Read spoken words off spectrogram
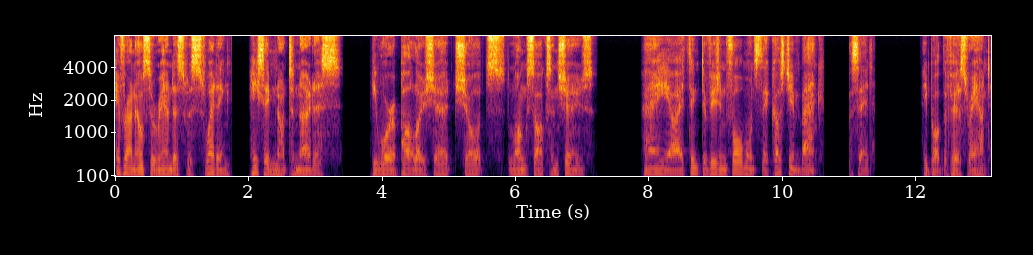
Everyone else around us was sweating. He seemed not to notice. He wore a polo shirt, shorts, long socks, and shoes. Hey, I think Division 4 wants their costume back, I said. He bought the first round.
